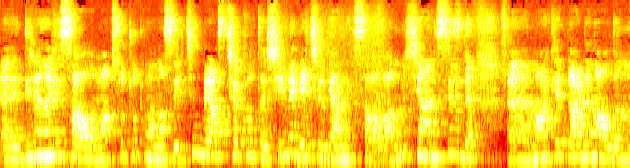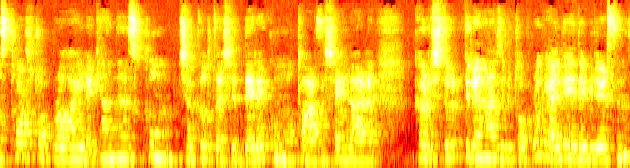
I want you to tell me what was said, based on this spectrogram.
e, drenajı sağlamak, su tutmaması için biraz çakıl taşı ile geçirgenlik sağlanmış. Yani siz de e, marketlerden aldığınız torf toprağı ile kendiniz kum, çakıl taşı, dere kumu tarzı şeylerle karıştırıp drenajlı bir toprak elde edebilirsiniz.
